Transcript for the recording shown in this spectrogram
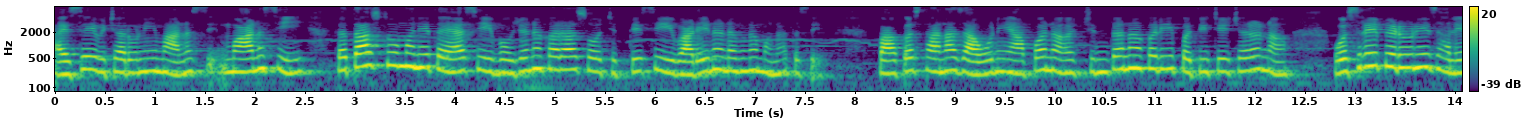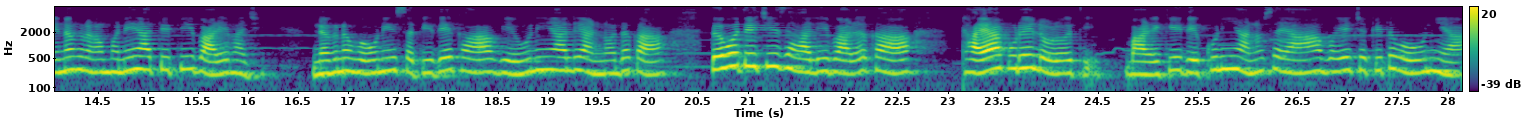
ऐसे विचारुनी मानसी मानसी तथाच तू म्हणे तयासी भोजन करा सो चित्तेसी वाडेन नग्न म्हणत असे. पाकस्थाना जाऊनी आपण चिंतन करी पतीचे चरण वस्त्रे फेडून झाले नग्न. म्हणे आतिथी बाळे माझी. नग्न होऊनी सती देखा घेऊनी आली अन्नोदका तव त्याची झाली बाळका. ठाया पुढे लोळती. बाळके देखुनी अनुसया भयचकित होऊन या.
